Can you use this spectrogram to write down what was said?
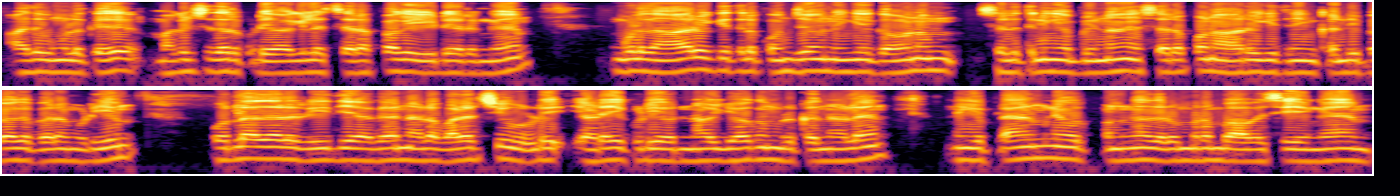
அது உங்களுக்கு மகிழ்ச்சி தரக்கூடிய வகையில சிறப்பாக ஈடேறுங்க. உங்களது ஆரோக்கியத்துல கொஞ்சம் நீங்க கவனம் செலுத்தினீங்க அப்படின்னா சிறப்பான ஆரோக்கியத்தை நீங்க கண்டிப்பாக பெற முடியும். பொருளாதார ரீதியாக நல்ல வளர்ச்சி உடை- அடையக்கூடிய ஒரு நாள் யோகம் இருக்கிறதுனால நீங்க பிளான் பண்ணி ஒர்க் பண்ணுங்க. அது ரொம்ப ரொம்ப அவசியங்க.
